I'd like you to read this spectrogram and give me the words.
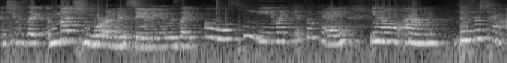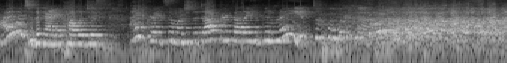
And she was like much more understanding and was like, "Oh, sweetie, like it's okay. You know, um, the first time I went to the gynecologist, I cried so much the doctor thought I had been raped."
